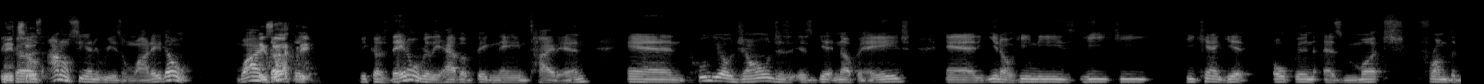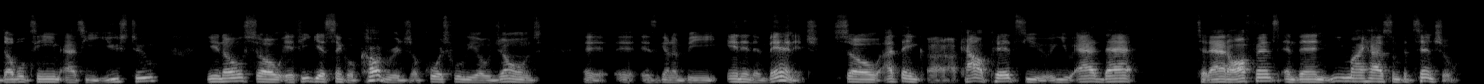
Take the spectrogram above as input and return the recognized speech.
because I don't see any reason why they don't. Why exactly? Don't they? Because they don't really have a big name tight end, and Julio Jones is, is getting up in age, and you know he needs he he he can't get open as much from the double team as he used to. You know, so if he gets single coverage, of course Julio Jones is going to be in an advantage. So I think uh, Kyle Pitts, you you add that to that offense, and then you might have some potential.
